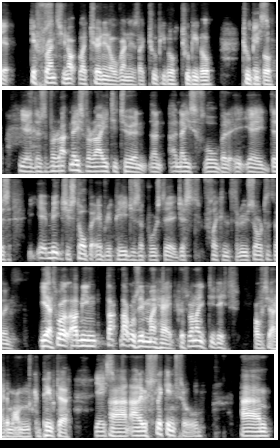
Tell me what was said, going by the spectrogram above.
yeah difference. You're not like turning over and there's like two people, two people, two yes. people. Yeah, there's a nice variety to and, and, a nice flow, but it, yeah, it does it makes you stop at every page as opposed to just flicking through sort of thing. Yes, well, I mean that that was in my head because when I did it, obviously I had them on the computer. Yes, and, and I was flicking through. Um,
